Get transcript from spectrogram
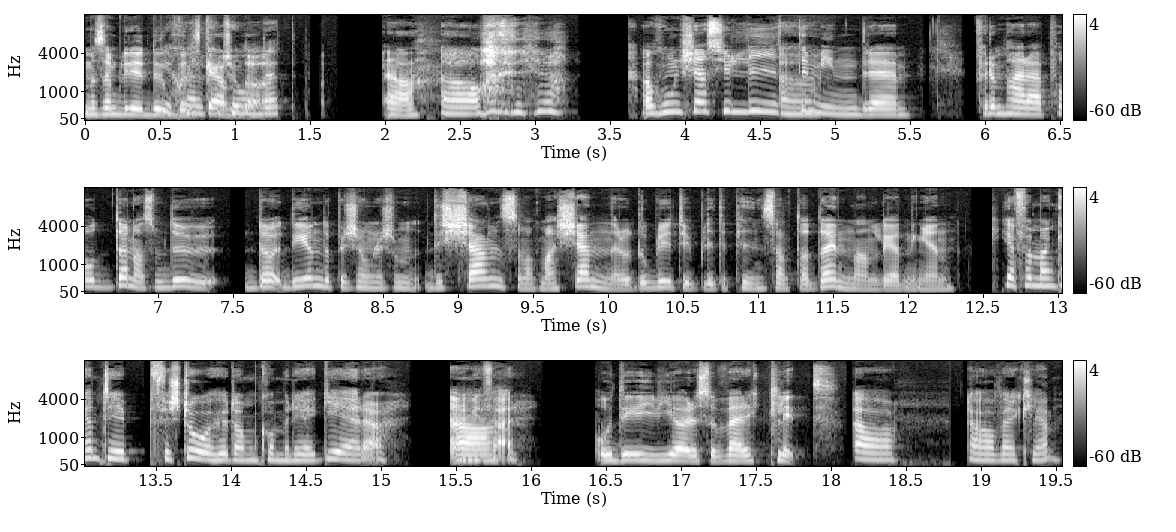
Men sen blir det dubbelskam då. Ja. Ja. Ja, hon känns ju lite Ja. mindre... För de här poddarna som du... Det är ändå personer som det känns som att man känner och då blir det typ lite pinsamt av den anledningen. ja, för man kan typ förstå hur de kommer reagera. Ja, Ungefär. och det gör det så verkligt. Ja, ja verkligen.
